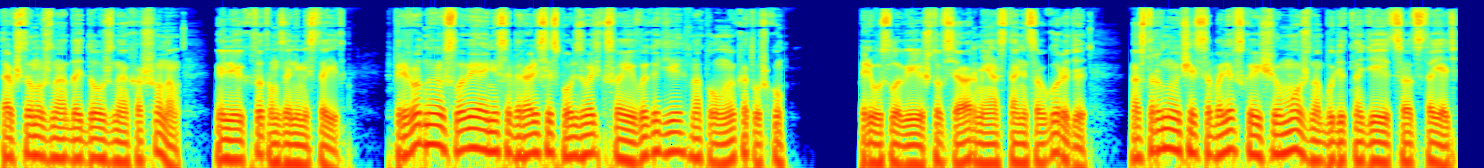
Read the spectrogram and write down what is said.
Так что нужно отдать должное хашонам, или кто там за ними стоит. Природные условия они собирались использовать к своей выгоде на полную катушку. При условии, что вся армия останется в городе, островную часть Соболевска еще можно будет надеяться отстоять.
